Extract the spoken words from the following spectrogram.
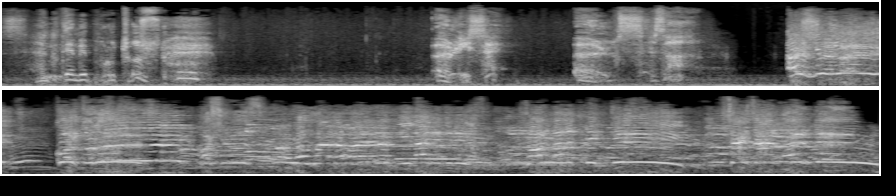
Sen de mi Brutus? Öyleyse öl Sezar. Özgürlük! Kurtuluş! Koşunuz! Yollarda varlık ilan ediniz! Zorbalık bitti! Sezar öldü!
